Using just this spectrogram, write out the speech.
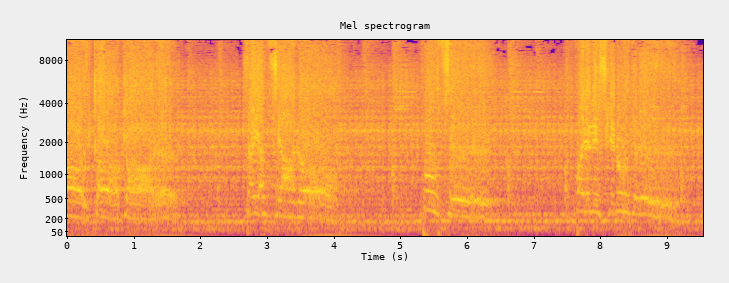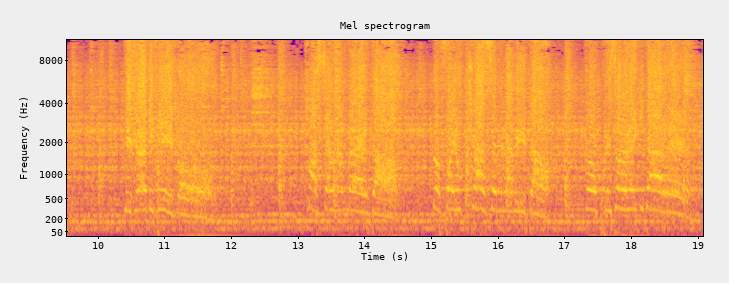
fai cagare! Sei anziano! Puzzi! Fai le rischi inutili! Ti gratifico! Ma sei una merda! Non fai un cazzo nella vita! Compri solo le chitarre!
